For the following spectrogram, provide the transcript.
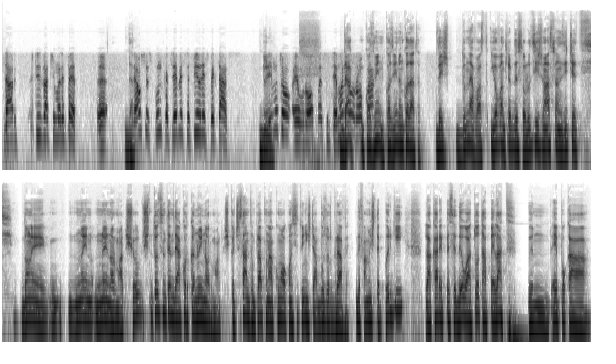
Dar știți la ce mă refer. Uh, Da. Vreau să spun că trebuie să fim respectați. Bine. Trăim într-o Europa, suntem în Da, Europa. Cosmin, Cosmin, încă o dată. Deci, dumneavoastră, eu vă întreb de soluții și dumneavoastră îmi ziceți, domnule, nu e, nu e normal. Și eu și toți suntem de acord că nu e normal. Și că ce s-a întâmplat până acum au constituit niște abuzuri grave. De fapt, niște pârghii la care PSD-ul a tot apelat în epoca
